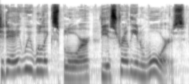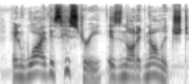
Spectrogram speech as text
Today we will explore the Australian Wars and why this history is not acknowledged.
